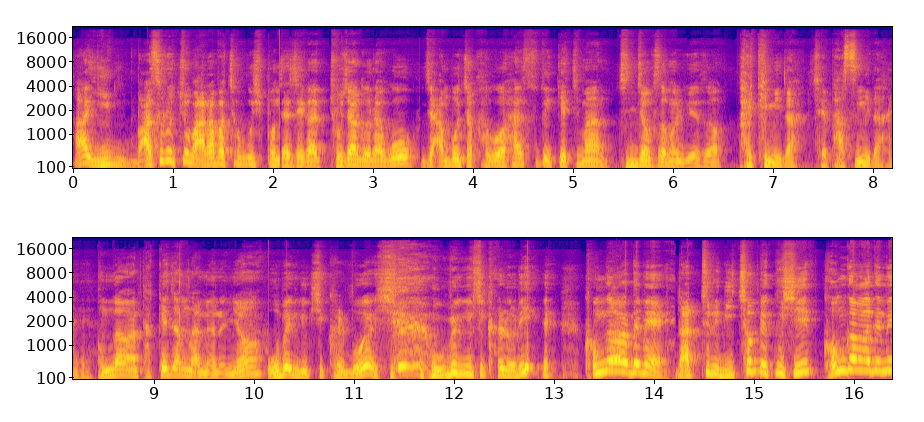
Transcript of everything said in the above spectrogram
아 이 맛으로 좀 알아맞혀 보고 싶었는데 제가 조작을 하고 이제 안 본 척하고 할 수도 있겠지만 진정성을 위해서 밝힙니다. 제가 봤습니다. 예. 건강한 닭게장 라면은요 560칼 뭐야 560칼로리 건강하다며 나트륨 2190 건강하다며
